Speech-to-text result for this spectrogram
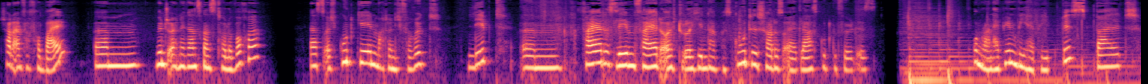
Schaut einfach vorbei. Ähm, wünsche euch eine ganz, ganz tolle Woche. Lasst euch gut gehen, macht euch nicht verrückt. Lebt, ähm, feiert das Leben, feiert euch, tut euch jeden Tag was Gutes, schaut, dass euer Glas gut gefüllt ist. Und run happy and be happy. Bis bald.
